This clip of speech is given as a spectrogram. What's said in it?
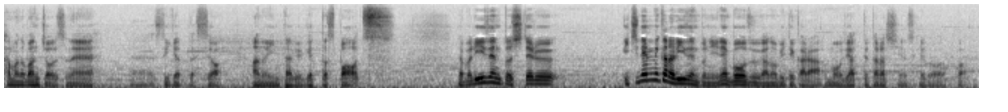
浜田番長ですね、えー、素敵だったですよ。あのインタビュー、ゲットスポーツ。やっぱリーゼントしてる1年目からリーゼントにね坊主が伸びてからもうやってたらしいんですけどやっぱ。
